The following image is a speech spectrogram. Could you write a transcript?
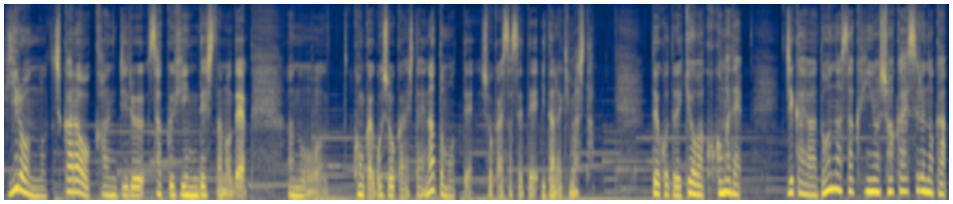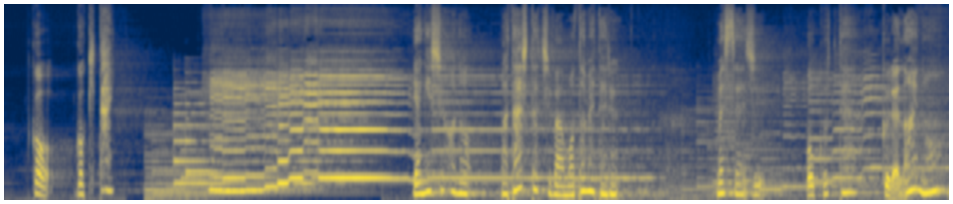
議論の力を感じる作品でしたのであの今回ご紹介したいなと思って紹介させていただきました。ということで今日はここまで。次回はどんな作品を紹介するのかごご期待。八木志保の私たちは求めてるメッセージ送ってくれないの？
